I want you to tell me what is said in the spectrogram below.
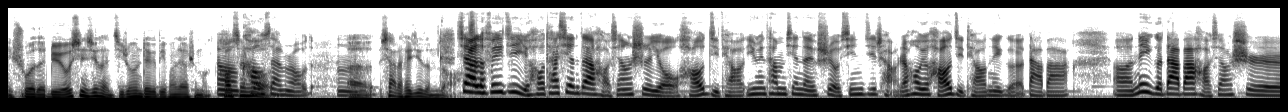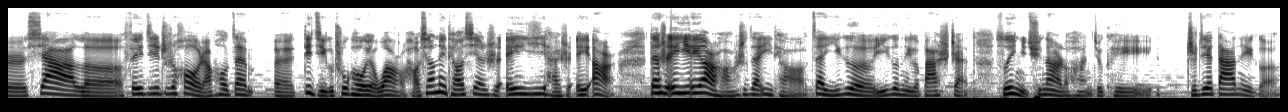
你说的旅游信息很集中的这个地方叫什么嗯 Cawson，Call Road Sun Road，嗯。呃，下了飞机怎么走？下了飞机以后，它现在好像是有好几条，因为他们现在是有新机场，然后有好几条那个大巴，呃，那个大巴好像是下了飞机之后，然后在呃第几个出口我也忘了，好像那条线是 A 一还是 A 二，但是 A 一 A 二好像是在一条，在一个一个那个巴士站，所以你去那儿的话，你就可以直接搭那个。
